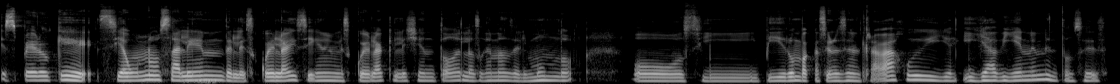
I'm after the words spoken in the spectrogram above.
espero que si aún no salen de la escuela y siguen en la escuela, que le echen todas las ganas del mundo. O si pidieron vacaciones en el trabajo y, ya vienen, entonces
